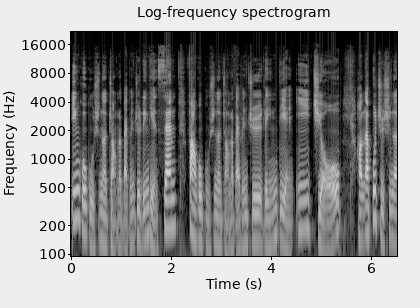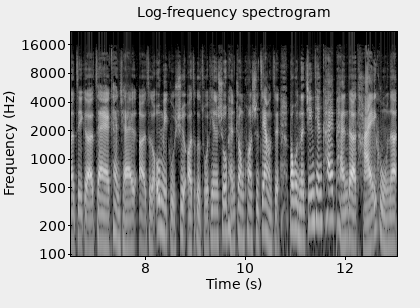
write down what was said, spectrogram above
英国股市呢涨了百分之零点三，法国股市呢涨了百分之零点一九。好，那不只是呢这个在看起来呃这个欧美股市啊，这个昨天的收盘状况是这样子，包括呢今天开盘的。的台股呢，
